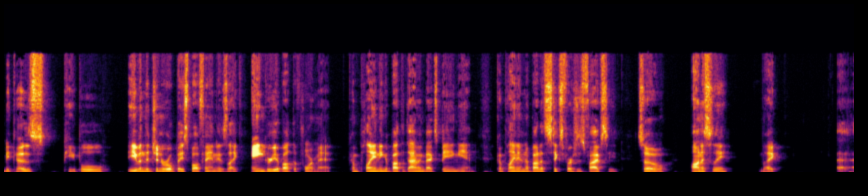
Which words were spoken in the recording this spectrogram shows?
because people, even the general baseball fan, is like angry about the format, complaining about the Diamondbacks being in, complaining about a six versus five seed. So honestly, like, uh,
